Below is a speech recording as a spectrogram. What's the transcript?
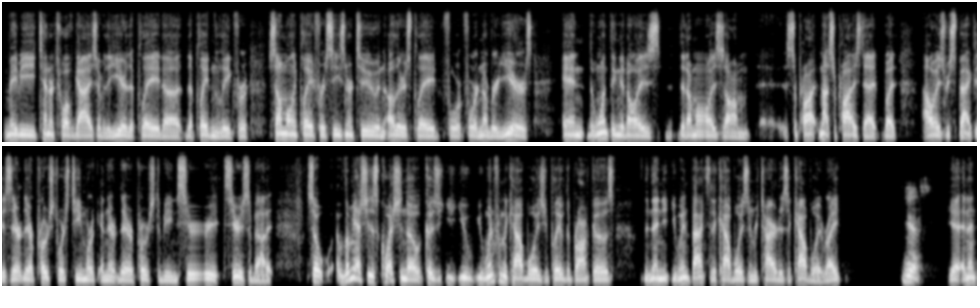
maybe 10 or 12 guys over the year that played uh, that played in the league for some only played for a season or two and others played for for a number of years and the one thing that always that I'm always um surprised, not surprised at, but I always respect is their their approach towards teamwork and their their approach to being serious serious about it. So let me ask you this question though, because you, you went from the Cowboys, you played with the Broncos, and then you, you went back to the Cowboys and retired as a Cowboy, right? Yes. Yeah. And then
